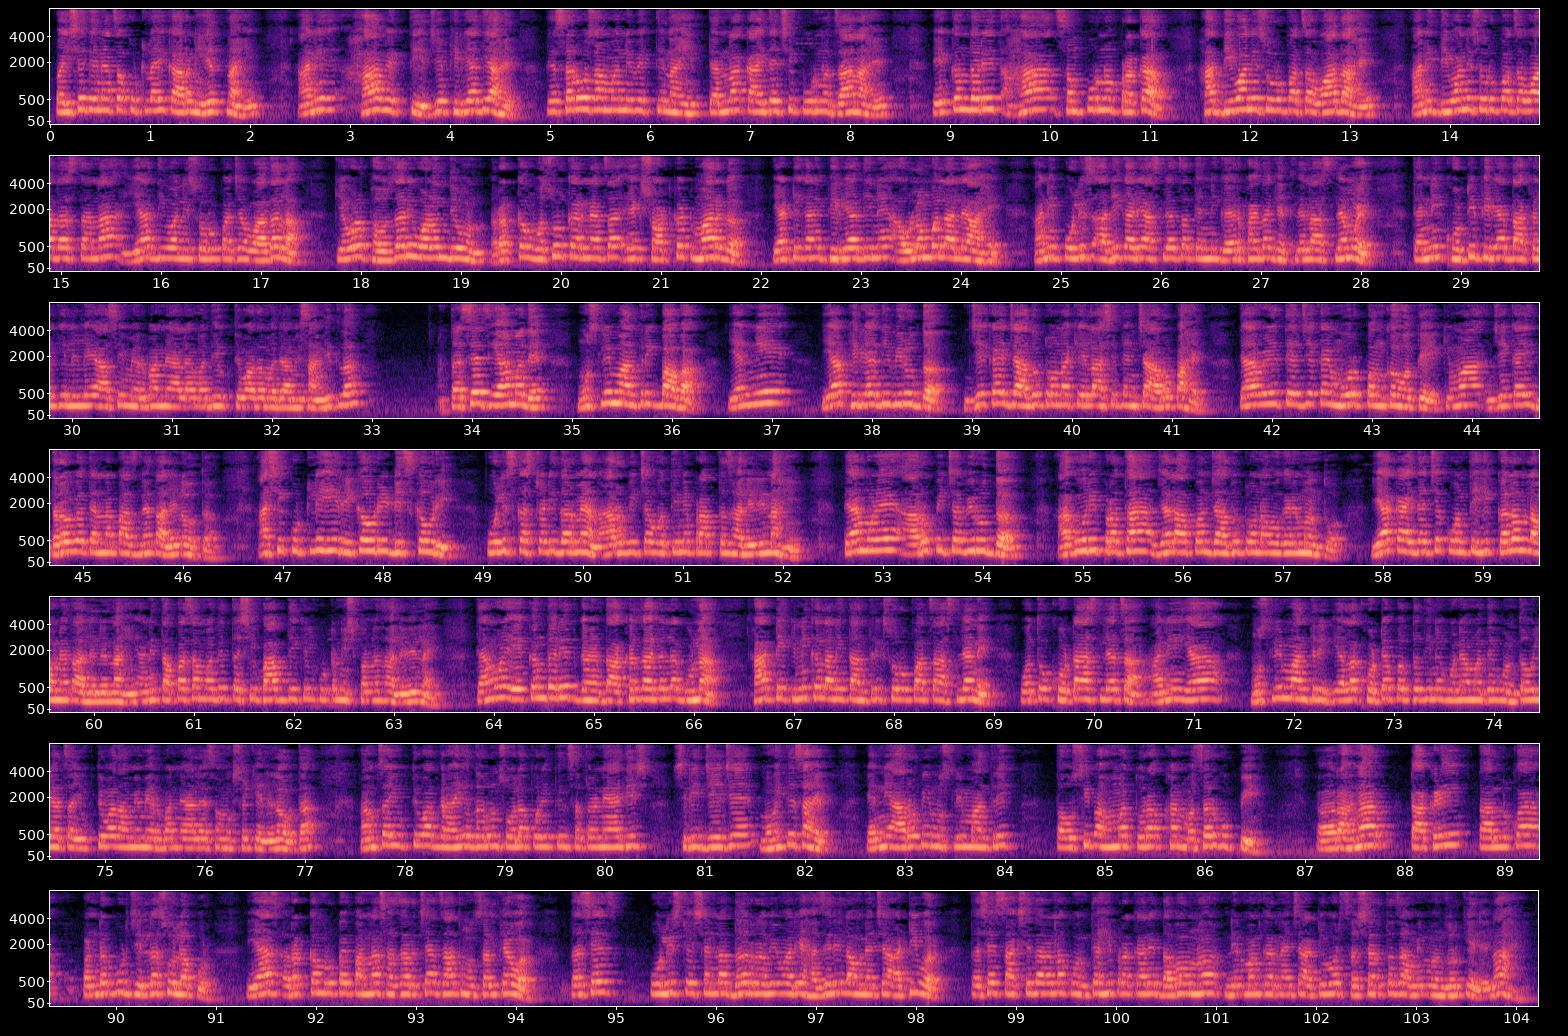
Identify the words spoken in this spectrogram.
पैसे देण्याचं कुठलंही कारण येत नाही आणि हा व्यक्ती जे फिर्यादी आहेत ते सर्वसामान्य व्यक्ती नाहीत त्यांना कायद्याची पूर्ण जाण आहे. एकंदरीत हा संपूर्ण प्रकार हा दिवाणी स्वरूपाचा वाद आहे. आणि दिवाणी स्वरूपाचा वाद असताना या दिवाणी स्वरूपाच्या वादाला केवळ फौजदारी वळण देऊन रक्कम वसूल करण्याचा एक शॉर्टकट मार्ग या ठिकाणी फिर्यादीने अवलंबला आहे. आणि पोलीस अधिकारी असल्याचा त्यांनी गैरफायदा घेतलेला असल्यामुळे त्यांनी खोटी फिर्याद दाखल केलेली आहे असे मेहरबान न्यायालयामध्ये युक्तिवादामध्ये आम्ही सांगितलं. तसेच यामध्ये मुस्लिम मांत्रिक बाबा यांनी या फिर्यादी विरुद्ध जे काही जादूटोणा केला असे त्यांचे आरोप आहेत. त्यावेळी ते जे काही मोरपंख होते किंवा जे काही द्रव्य त्यांना पाजण्यात आलेलं होतं अशी कुठलीही रिकव्हरी डिस्कव्हरी पोलीस कस्टडी दरम्यान आरोपीच्या वतीने प्राप्त झालेली नाही. त्यामुळे आरोपीच्या विरुद्ध आगोरी प्रथा ज्याला आपण जादूटोणा वगैरे म्हणतो या कायद्याचे कोणतेही कलम लावण्यात आलेले नाही आणि तपासामध्ये तशी बाब देखील कुठं निष्पन्न झालेली नाही. त्यामुळे एकंदरीत घ- दाखल झालेला गुन्हा हा टेक्निकल आणि तांत्रिक स्वरूपाचा असल्याने व तो खोटा असल्याचा आणि या मुस्लिम मांत्रिक याला खोट्या पद्धतीने गुन्ह्यामध्ये गुंतवल्याचा युक्तिवाद आम्ही मेहरबान न्यायालयासमक्ष केलेला होता. आमचा युक्तिवाद ग्राह्य धरून सोलापूर येथील सत्र न्यायाधीश श्री जे जे मोहिते साहेब यांनी आरोपी मुस्लिम मांत्रिक तौसिफ अहमद तुराब खान मसरगुप्पी राहणार टाकळी तालुका पंढरपूर जिल्हा सोलापूर यास रक्कम रुपये पन्नास हजारच्या जात मुचलक्यावर तसेच पोलीस स्टेशनला दर रविवारी हजेरी लावण्याच्या अटीवर तसेच साक्षीदारांना कोणत्याही प्रकारे दबाव न निर्माण करण्याच्या अटीवर सशर्त जामीन मंजूर केलेला आहे.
